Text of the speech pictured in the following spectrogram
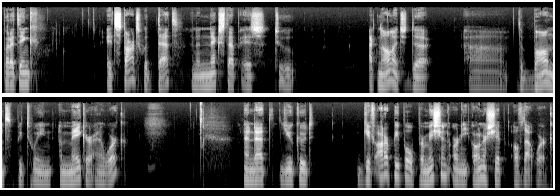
But I think it starts with that, and the next step is to acknowledge the uh, the bond between a maker and a work, and that you could give other people permission or the ownership of that work,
